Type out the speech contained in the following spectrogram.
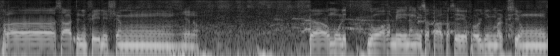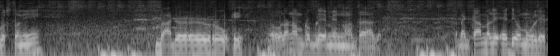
Naka sa finish yung yun know. Kaya umulit gumawa kami ng isa pa kasi forging marks yung gusto ni brother Rookie. So wala nang problema yun mga brother. Pag nagkamali, edi umulit.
